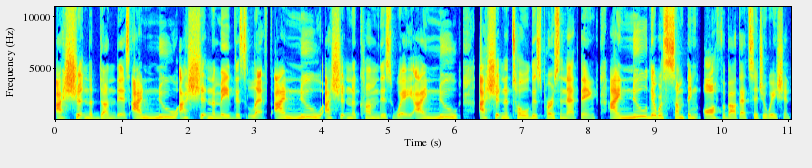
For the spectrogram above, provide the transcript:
I shouldn't have done this. I knew I shouldn't have made this left. I knew I shouldn't have come this way. I knew I shouldn't have told this person that thing. I knew there was something off about that situation.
